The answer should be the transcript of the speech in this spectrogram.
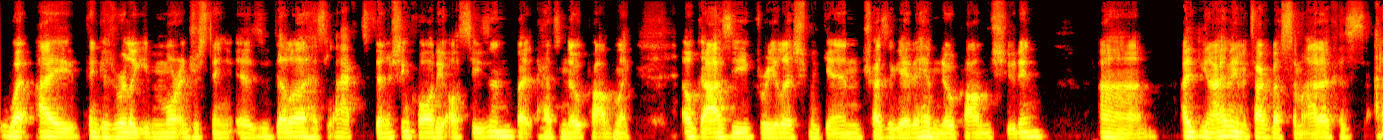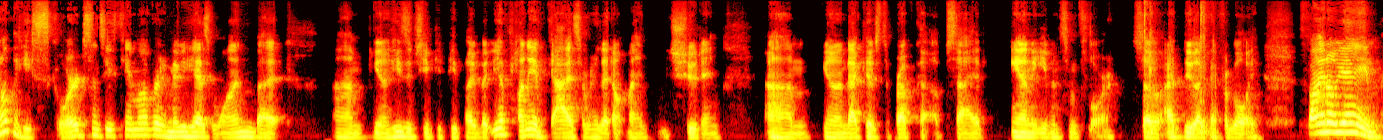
what I think is really even more interesting is Villa has lacked finishing quality all season, but has no problem. Like El Ghazi, Grealish, McGinn, Trezeguet, they have no problem shooting. Um, I you know I haven't even talked about Samatta because I don't think he's scored since he came over. Maybe he has one, but um, you know, he's a GPP play, but you have plenty of guys over here that don't mind shooting. Um, you know, and that gives Dubravka upside and even some floor. So I do like that for goalie. Final game,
